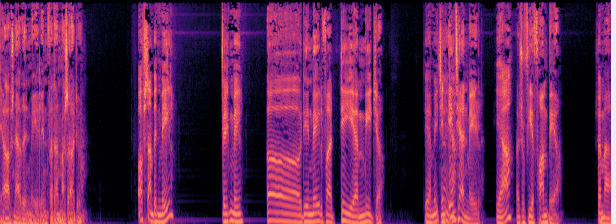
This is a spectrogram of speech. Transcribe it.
Jeg har opsnappet en mail inden for Danmarks Radio. Opstampet en mail? Hvilken mail? Og det er en mail fra DR Medier. Det er medier, En ja. intern mail Ja, af Sofia Fremberg, som er,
